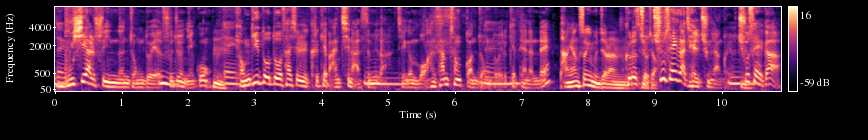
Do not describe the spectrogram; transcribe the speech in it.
네. 무시할 수 있는 정도의 수준이고 음. 네. 경기도도 사실 그렇게 많지는 않습니다. 음. 지금 뭐 한 3천 건 정도 네. 이렇게 되는데 방향성이 문제라는 그렇죠. 말씀이죠. 추세가 제일 중요한 음. 거예요. 추세가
